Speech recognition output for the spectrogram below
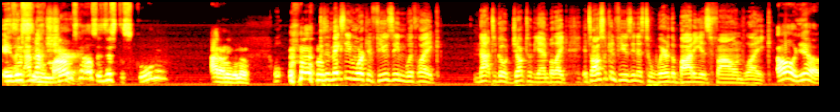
is Like, this I'm not his mom's sure. house? Is this the school? I don't even know. Because it makes it even more confusing with like not to go jump to the end, but like it's also confusing as to where the body is found like Oh yeah, I know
